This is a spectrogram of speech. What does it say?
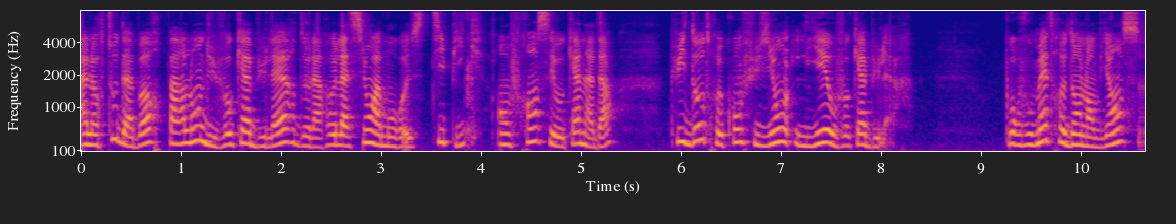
Alors tout d'abord, parlons du vocabulaire de la relation amoureuse typique en France et au Canada, puis d'autres confusions liées au vocabulaire. Pour vous mettre dans l'ambiance,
